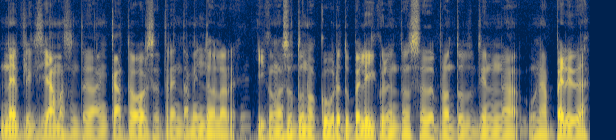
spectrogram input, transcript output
Netflix y Amazon te dan 14, 30 mil dólares. Y con eso tú no cubres tu película, entonces de pronto tú tienes una, una pérdida.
